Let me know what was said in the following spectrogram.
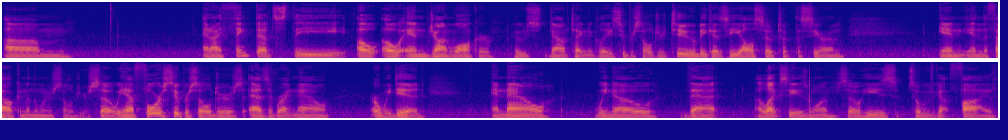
Um, and I think that's the oh oh and John Walker, who's now technically Super Soldier too, because he also took the serum in in the Falcon and the Winter Soldier. So we have four Super Soldiers as of right now, or we did, and now we know that Alexei is one. So he's so we've got five.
